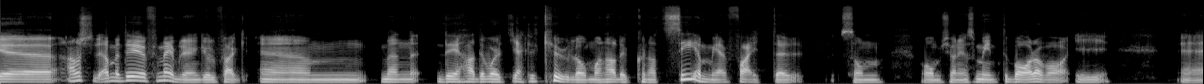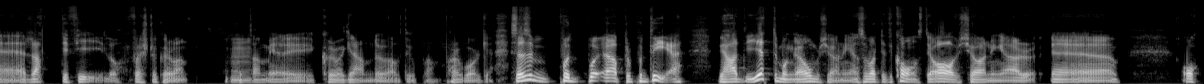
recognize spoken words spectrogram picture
Eh, annars, ja, men det för mig blir det en gul flagg. Ehm, men det hade varit jäkligt kul om man hade kunnat se mer fighter som omkörningar som inte bara var i eh, rattifil och första kurvan. Mm. Utan mer i kurva grande och alltihopa. Parabolika. Sen så på, på, apropå det, vi hade jättemånga omkörningar som var lite konstiga avkörningar. Eh, och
